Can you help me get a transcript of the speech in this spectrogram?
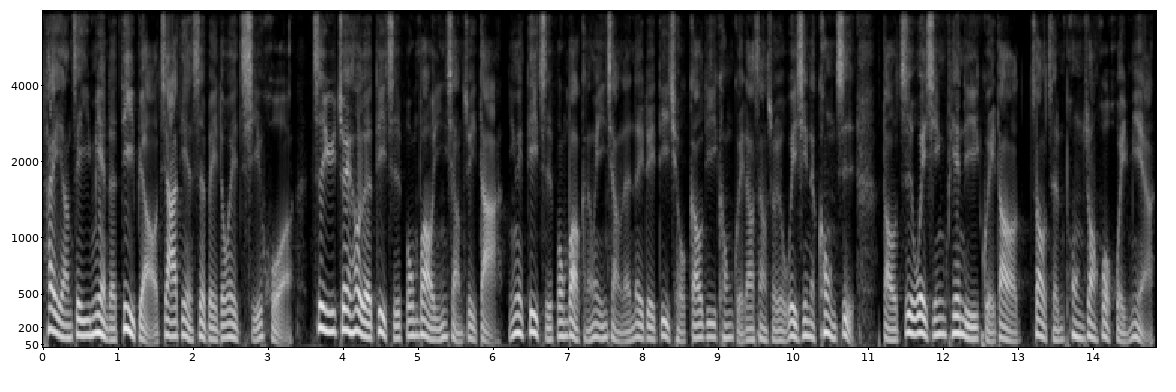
太阳这一面的地表家电设备都会起火。至于最后的地磁风暴影响最大，因为地磁风暴可能会影响人类对地球高低空轨道上所有卫星的控制，导致卫星偏离轨道，造成碰撞或毁灭啊，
